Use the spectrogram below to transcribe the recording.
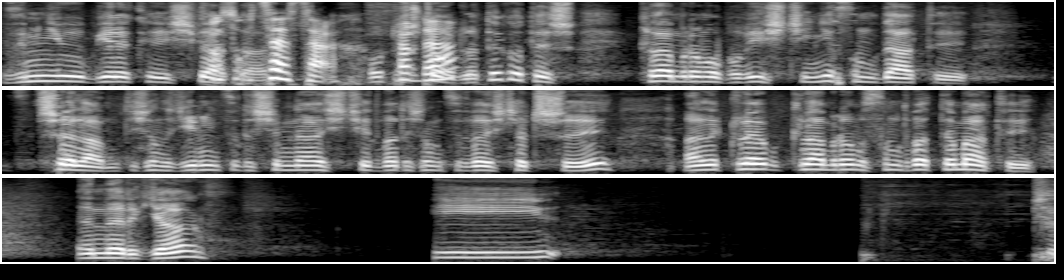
zmieniły bieg y, O świata. sukcesach, Otóż prawda? to, dlatego też klamrą opowieści nie są daty, strzelam, 1918-2023, ale kla- klamrą są dwa tematy. Energia i... się.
